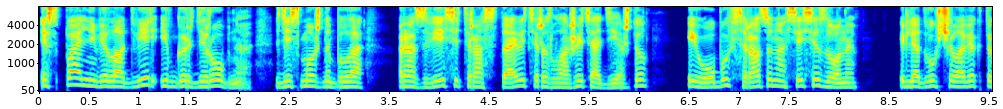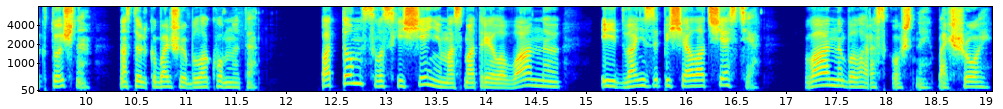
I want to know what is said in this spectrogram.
Из спальни вела дверь и в гардеробную. Здесь можно было развесить, расставить разложить одежду и обувь сразу на все сезоны. И для двух человек так точно. Настолько большой была комната. Потом с восхищением осмотрела ванную и едва не запищала от счастья. Ванна была роскошной, большой.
